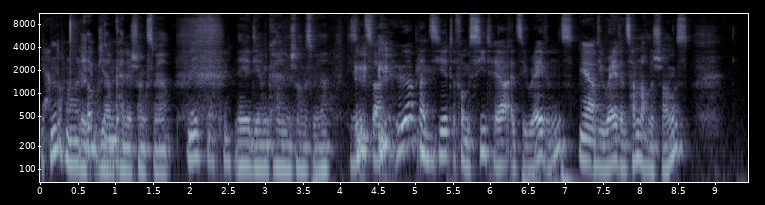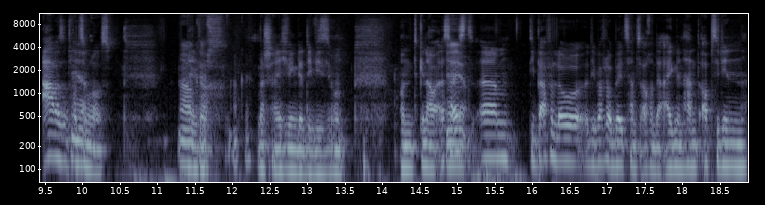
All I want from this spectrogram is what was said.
Die haben doch noch eine nee, Chance. Die haben keine Chance mehr. Nee, okay. nee, die haben keine Chance mehr. Die sind zwar höher platziert vom Seed her als die Ravens. Ja. Die Ravens haben noch eine Chance, aber sind trotzdem ja. raus. Ah, okay. Einfach okay. wahrscheinlich wegen der Division. Und genau, das ja, heißt, ja. Ähm, die, Buffalo, die Buffalo Bills haben es auch in der eigenen Hand, ob sie den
